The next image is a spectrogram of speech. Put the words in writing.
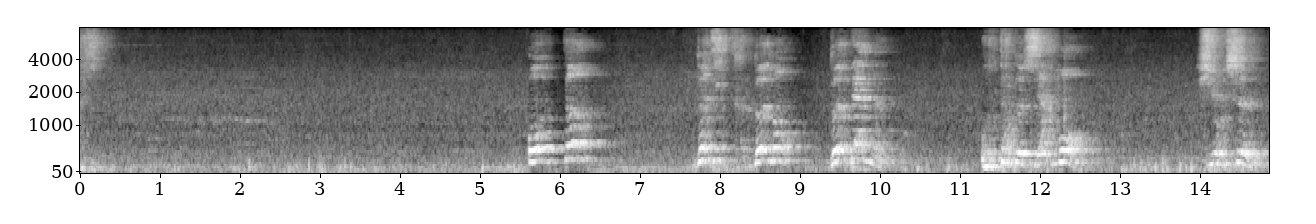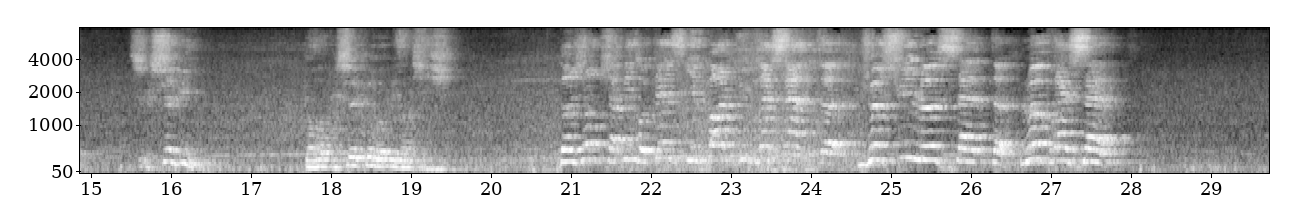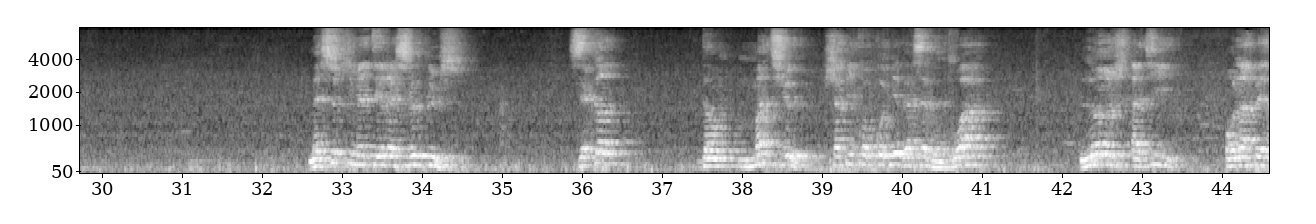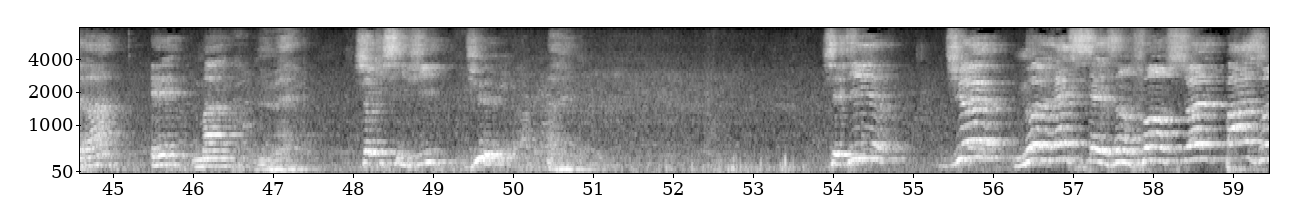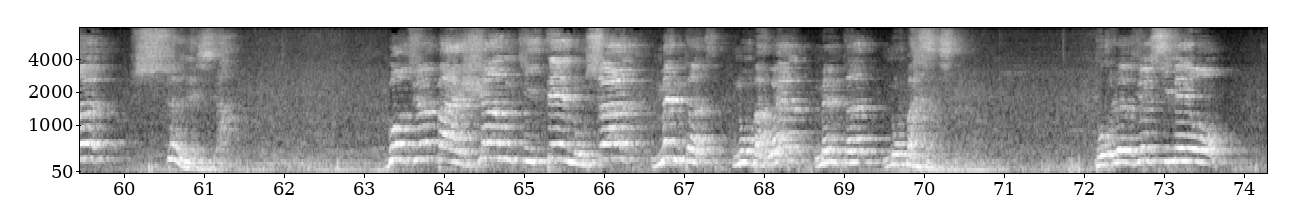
Autant de titres, de noms, de thèmes, autant de sermons sur ce, sur celui que, que représente Jésus. Dans Jean chapitre 15, il parle du vrai 7. Je suis le 7, le vrai 7. Mais ce qui m'intéresse le plus, c'est quand dans Matthieu chapitre 1er verset 23, l'ange a dit on l'appellera Emmanuel. Ce qui signifie Dieu avec C'est dire, Dieu ne laisse ses enfants seuls pas un seul instant. Bon Dieu, pas jamais quitter nous seuls, même quand nous pas même quand nous pas Pour le vieux Siméon,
